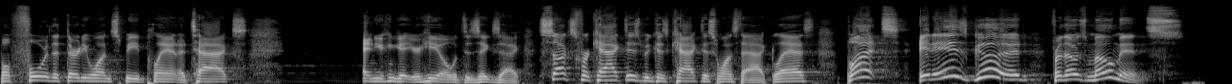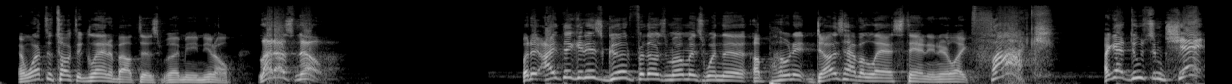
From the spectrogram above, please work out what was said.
before the 31 speed plant attacks. And you can get your heal with the zigzag. Sucks for Cactus because Cactus wants to act last, but it is good for those moments. And we'll have to talk to Glenn about this. I mean, you know, let us know. But I think it is good for those moments when the opponent does have a last stand and you're like, fuck, I gotta do some shit.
